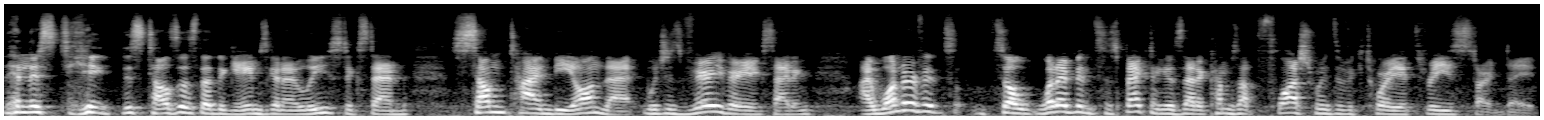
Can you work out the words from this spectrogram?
Then this this tells us that the game's going to at least extend some time beyond that, which is very very exciting. I wonder if it's so. What I've been suspecting is that it comes up flush with the Victoria 3's start date.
